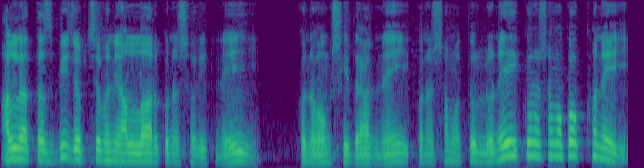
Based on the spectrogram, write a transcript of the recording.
আল্লাহ তসবি জপছে মানে আল্লাহর কোনো শরিক নেই, কোনো অংশীদার নেই, কোনো সমতুল্য নেই, কোনো সমকক্ষ নেই।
